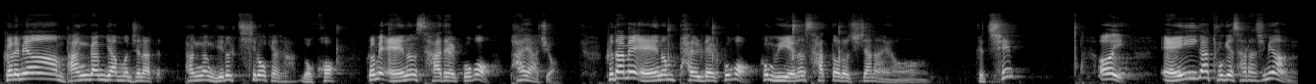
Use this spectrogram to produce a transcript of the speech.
그러면 반감기 한번 지났다. 반감기를 T로 놓고 그러면 N은 4 될 거고 봐야죠. 그 다음에 N은 8 될 거고 그럼 위에는 4 떨어지잖아요. 그치? 어이, A가 두 개 사라지면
